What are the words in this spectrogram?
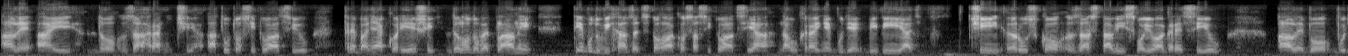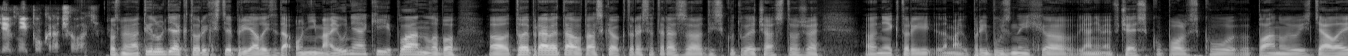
ale aj do zahraničia. A túto situáciu treba nejako riešiť. Dlhodobé plány, tie budú vychádzať z toho, ako sa situácia na Ukrajine bude vyvíjať, či Rusko zastaví svoju agresiu, alebo bude v nej pokračovať. Rozumiem. A tí ľudia, ktorých ste prijali, teda oni majú nejaký plán? Lebo uh, to je práve tá otázka, o ktorej sa teraz uh, diskutuje často, že niektorí majú príbuzných, uh, ja neviem, v Česku, Polsku, plánujú ísť ďalej,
